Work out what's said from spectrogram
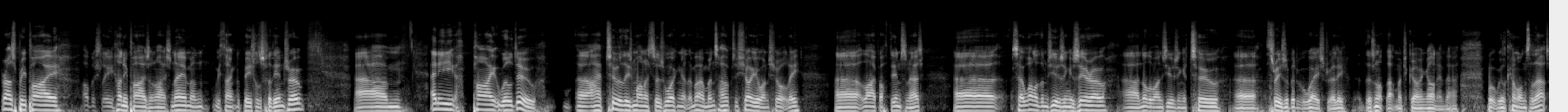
Raspberry Pi, obviously Honey Pie is a nice name, and we thank the Beatles for the intro. Um, any Pi will do. Uh, I have two of these monitors working at the moment. I hope to show you one shortly, uh, live off the internet. Uh, so one of them's using a zero, uh, another one's using a two. Uh, three is a bit of a waste, really. There's not that much going on in there, but we'll come on to that.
